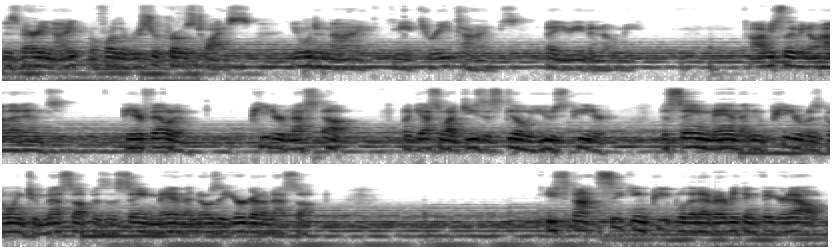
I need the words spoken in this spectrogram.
This very night, before the rooster crows twice, you will deny me three times that you even know me. Obviously, we know how that ends. Peter failed him. Peter messed up. But guess what? Jesus still used Peter. The same man that knew Peter was going to mess up is the same man that knows that you're going to mess up. He's not seeking people that have everything figured out.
